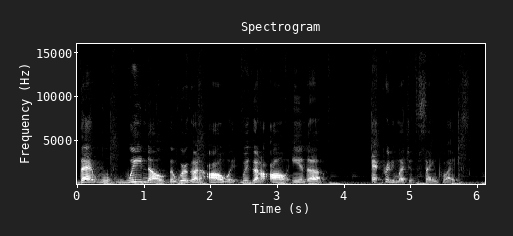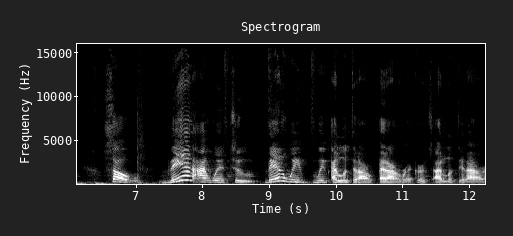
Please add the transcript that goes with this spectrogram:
that w- we know that we're gonna always we're gonna all end up at pretty much at the same place. So then I went to then we we I looked at our at our records. I looked at our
